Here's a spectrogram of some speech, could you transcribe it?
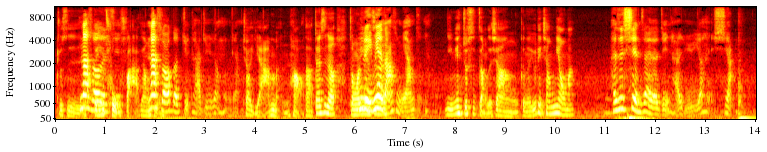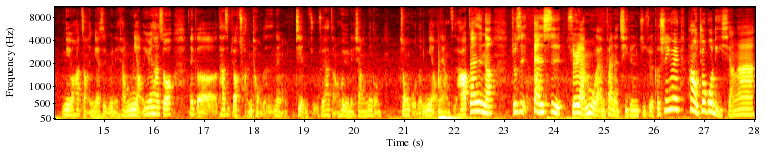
就是给处罚这样子。那时候的警察局长什么样？叫衙门，好，那但是呢，总而言之，里面长什么样子？里面就是长得像，可能有点像庙吗？还是现在的警察局一样很像？没有，它长得应该是有点像庙，因为那时候那个它是比较传统的那种建筑，所以它长得会有点像那种。中国的庙那样子，好，但是呢，就是，但是虽然木兰犯了欺君之罪，可是因为他有救过李祥啊，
